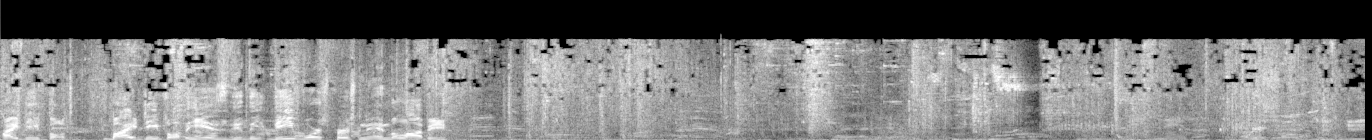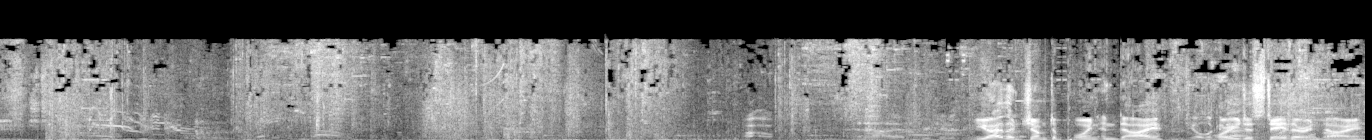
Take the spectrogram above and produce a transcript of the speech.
By default. By default, he is the, the worst person in the lobby. You either jump to point and die, or you just stay there and die.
